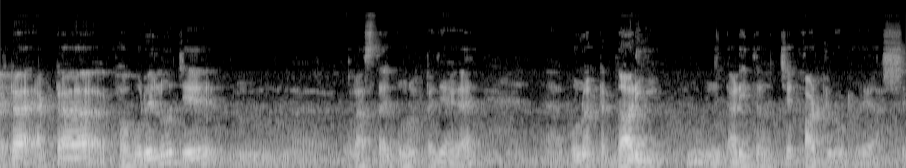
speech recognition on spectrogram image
একটা একটা খবর এলো যে রাস্তায় কোনো একটা জায়গায় কোনো একটা গাড়ি গাড়িতে হচ্ছে কাঠ লোড হয়ে আসছে।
